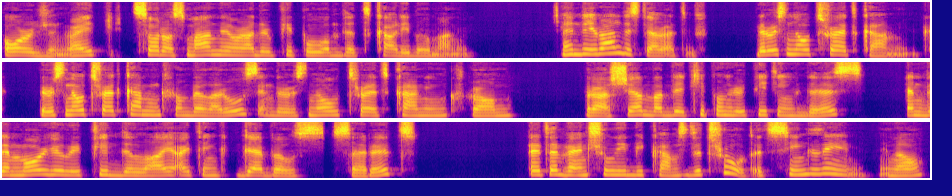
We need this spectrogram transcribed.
origin, right? Soros money or other people of that caliber money. And they run this narrative. There is no threat coming. There is no threat coming from Belarus and there is no threat coming from Russia, but they keep on repeating this. And the more you repeat the lie, I think Goebbels said it, it eventually becomes the truth. It sinks in, you know?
